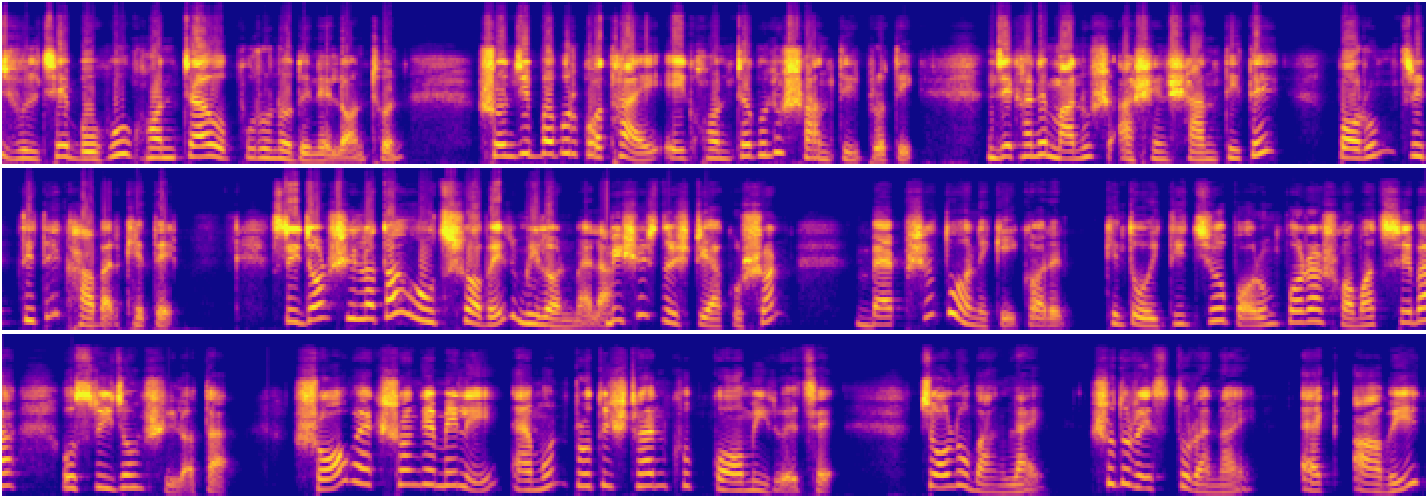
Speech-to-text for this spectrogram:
ঝুলছে বহু ঘণ্টা ও পুরনো দিনের লণ্ঠন। সঞ্জীববাবুর কথায় এই ঘণ্টাগুলো শান্তির প্রতীক, যেখানে মানুষ আসেন শান্তিতে, পরম তৃপ্তিতে খাবার খেতে। সৃজনশীলতা ও উৎসবের মিলন মেলা। বিশেষ দৃষ্টি আকর্ষণ, ব্যবসা তো অনেকেই করেন, কিন্তু ঐতিহ্য, পরম্পরা, সমাজসেবা ও সৃজনশীলতা, সব একসঙ্গে মেলে এমন প্রতিষ্ঠান খুব কমই রয়েছে। চলো বাংলায় শুধু রেস্তোরাঁ নয় এক আবেগ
